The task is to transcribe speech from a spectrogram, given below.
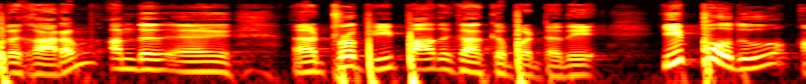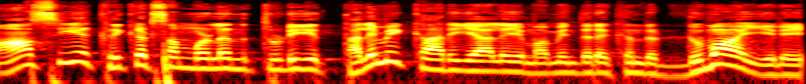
பிரகாரம் அந்த ட்ரோஃபி ட்ரோபி பாதுகாக்கப்பட்டது. இப்போது ஆசிய கிரிக்கெட் சம்மேளனத்துடைய தலைமை காரியாலயம் அமைந்திருக்கின்ற துபாயிலே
